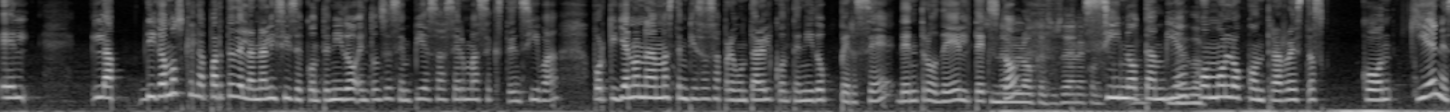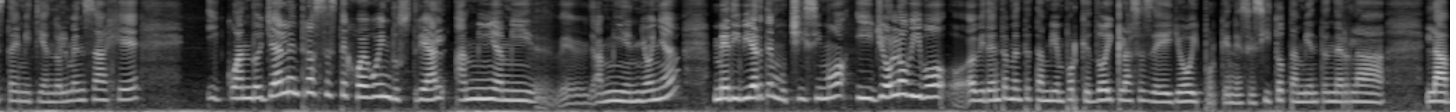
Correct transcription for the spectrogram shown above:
el, la, digamos que la parte del análisis de contenido entonces empieza a ser más extensiva porque ya no nada más te empiezas a preguntar el contenido per se dentro del texto, lo que sucede en el sino también cómo lo contrarrestas con quién está emitiendo el mensaje, y cuando ya le entras a este juego industrial, a mí, a mí, eh, a mí en ñoña, me divierte muchísimo y yo lo vivo evidentemente también porque doy clases de ello y porque necesito también tener la, la,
